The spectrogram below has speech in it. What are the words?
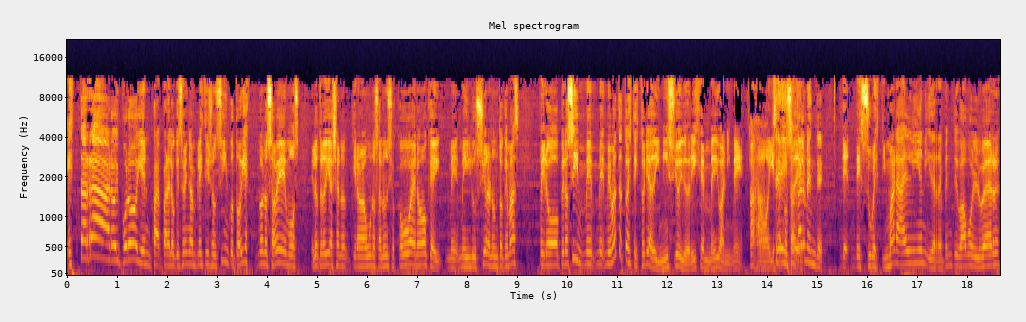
Está raro hoy por hoy en, pa- para lo que se venga en PlayStation 5, todavía no lo sabemos. El otro día ya no, tiraron algunos anuncios que, bueno, ok, me, me ilusionan un toque más. Pero, pero sí, me, me, me mata toda esta historia de inicio y de origen medio anime. ¿no? Y esta sí, cosa de- totalmente. de, de subestimar a alguien y de repente va a volver.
